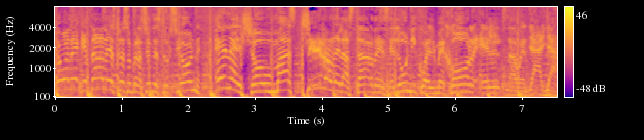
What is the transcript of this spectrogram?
¿Qué ole? ¿Qué tal? Esto es Operación Destrucción en el show más chido de las tardes. El único, el mejor, el... No, bueno, ya, ya.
